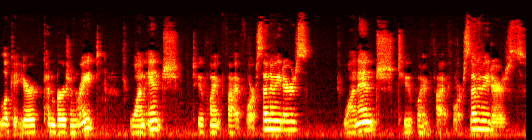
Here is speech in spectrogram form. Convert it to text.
look at your conversion rate, one inch, 2.54 centimeters, one inch, 2.54 centimeters.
